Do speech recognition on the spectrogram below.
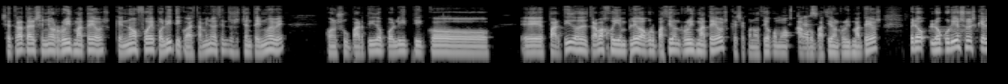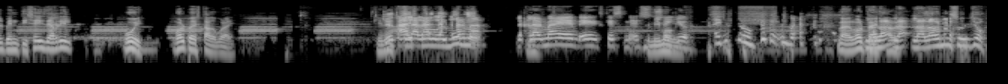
Se trata del señor Ruiz Mateos, que no fue político hasta 1989, con su partido político eh, Partido del Trabajo y Empleo, Agrupación Ruiz Mateos, que se conoció como Agrupación Ruiz Mateos. Pero lo curioso es que el 26 de abril. Uy, golpe de Estado por ahí. ¿Quién es? Ah, la, la, la, la alarma es, que es, soy yo. La golpe. La, alarma soy yo.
